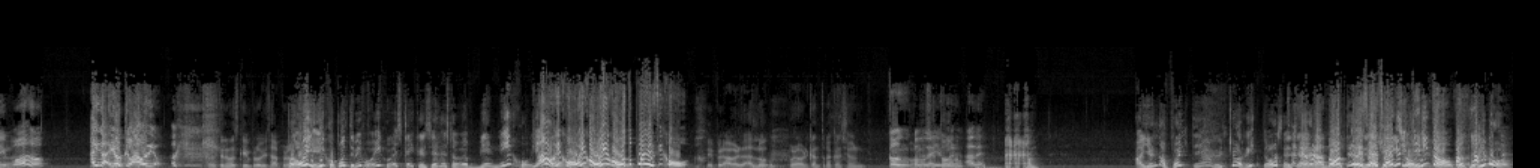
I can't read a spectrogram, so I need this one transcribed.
Ni modo. Ay, gallo Claudio. Entonces tenemos que improvisar, pero... Pero oye, hijo, ponte vivo, hijo. Es que hay que hacer esto bien, hijo. Claro, hijo, hijo, hijo, tú puedes, hijo. Sí, pero a ver, hazlo. Pero a ver, canta una canción. Con, ¿Con como ese gallo tono? A ver. Hay una fuente, un chorrito. Se hacía grandote, se hacía chiquito. hijo, Ponte vivo.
